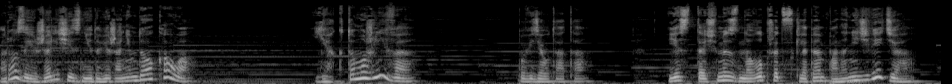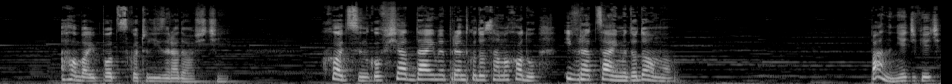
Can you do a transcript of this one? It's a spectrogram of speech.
Rozejrzeli się z niedowierzaniem dookoła. Jak to możliwe? powiedział tata. Jesteśmy znowu przed sklepem pana niedźwiedzia. Obaj podskoczyli z radości. Chodź, synku, wsiadajmy prędko do samochodu i wracajmy do domu. Pan niedźwiedź,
